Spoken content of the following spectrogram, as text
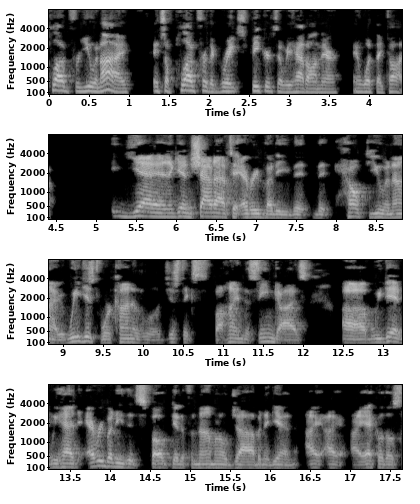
plug for you and I. It's a plug for the great speakers that we had on there and what they taught. Yeah, and again, shout out to everybody that that helped you and I. We just were kind of the logistics behind the scene guys. Uh, we did. We had everybody that spoke did a phenomenal job. And again, I I, I echo those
